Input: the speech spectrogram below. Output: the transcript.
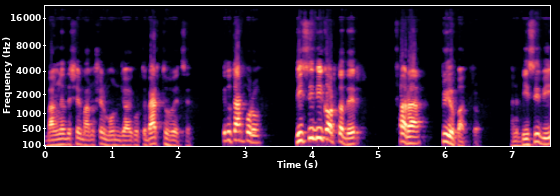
বাংলাদেশের মানুষের মন জয় করতে ব্যর্থ হয়েছে। কিন্তু তারপরও বিসিবি কর্তাদের তারা প্রিয় পাত্র। মানে বিসিবি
